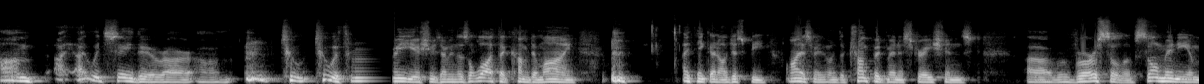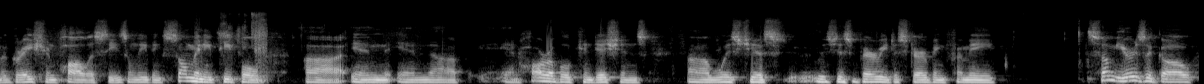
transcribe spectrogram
Um, I, I, would say there are um, two, two or three issues. I mean, there's a lot that come to mind. I think, and I'll just be honest with you, the Trump administration's uh, reversal of so many immigration policies and leaving so many people uh, in in uh, in horrible conditions uh, was just was just very disturbing for me. Some years ago,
